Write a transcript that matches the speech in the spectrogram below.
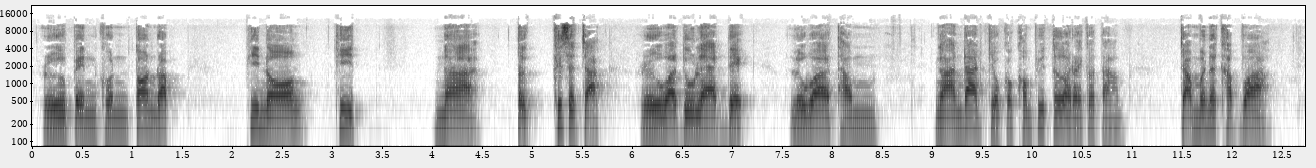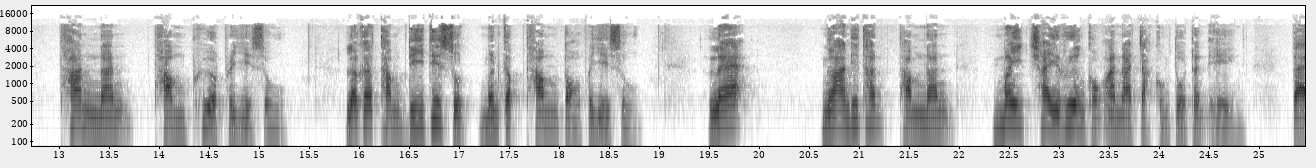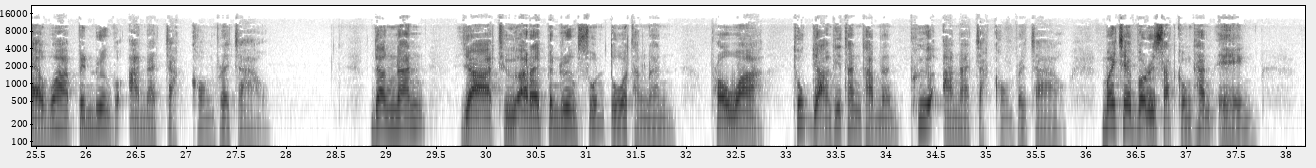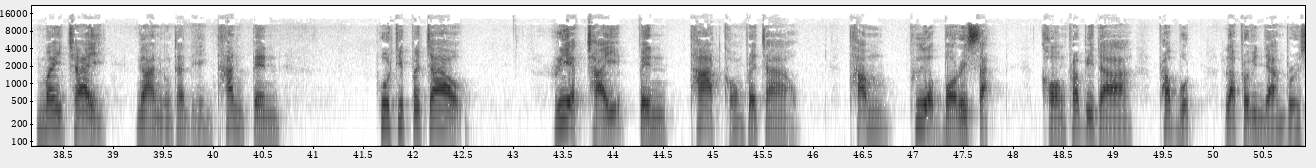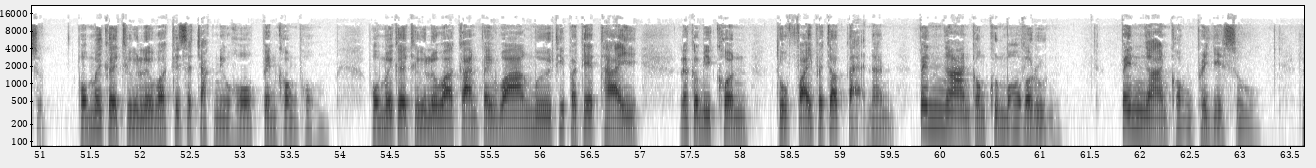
หรือเป็นคนต้อนรับพี่น้องที่หน้า คริสจักร หรือว่าดูแลเด็ก หรือว่าทำงานด้านเกี่ยวกับคอมพิวเตอร์อะไรก็ตามจำไว้นะครับว่าท่านนั้นทำเพื่อพระเยซู แล้วก็ทำดีที่สุดเหมือนกับทำต่อพระเยซู และงานที่ท่านทำนั้นไม่ใช่เรื่องของอาณาจักรของตัวท่านเอง แต่ว่าเป็นเรื่องของอาณาจักรของพระเจ้า ดังนั้นอย่าถืออะไรเป็นเรื่องส่วนตัวทั้งนั้น เพราะว่า ทุกอย่างที่ท่านทำนั้นเพื่ออาณาจักรของพระเจ้า ไม่ใช่บริษัทของท่านเอง ไม่ใช่งานของท่านเอง ท่านเป็นผู้ที่พระเจ้าเรียกใช้เป็นทาสของพระเจ้าทำเพื่อบริษัทของพระบิดา พระบุตร และพระวิญญาณบริสุทธิ์ ผมไม่เคยถือเลยว่าคริสตจักรนิวโฮปเป็นของผม ผมไม่เคยถือเลยว่าการไปวางมือที่ประเทศไทย แล้วก็มีคนถูกไฟพระเจ้าแตะนั้น เป็นงานของคุณหมอวรุณ เป็นงานของพระเยซู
